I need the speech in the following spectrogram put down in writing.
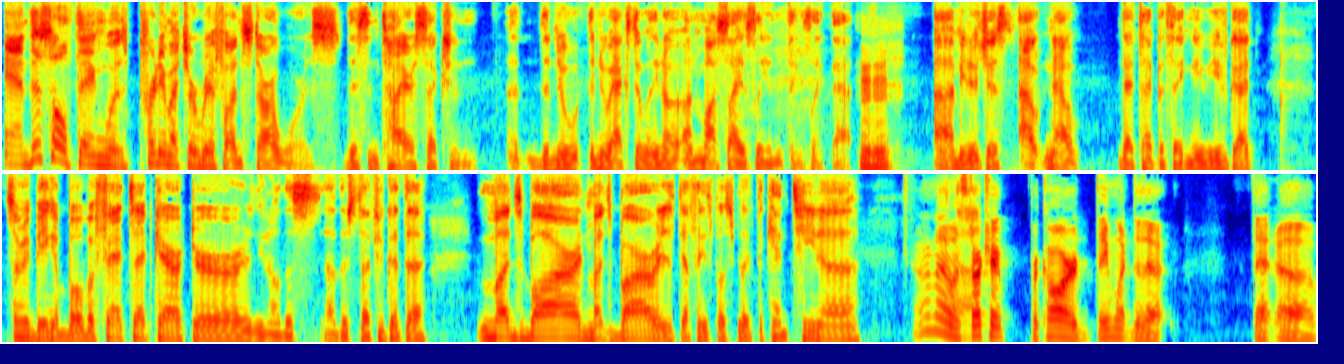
And this whole thing was pretty much a riff on Star Wars. This entire section uh, the new the new accident, you know, on Mos Eisley and things like that. hmm Uh, I mean, it's just out and out that type of thing. You, you've got somebody being a Boba Fett type character, or, you know, this other stuff. You've got the Mud's Bar, and Mud's Bar is definitely supposed to be like the cantina. I don't know. In Uh, Star Trek Picard, they went to that that uh,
